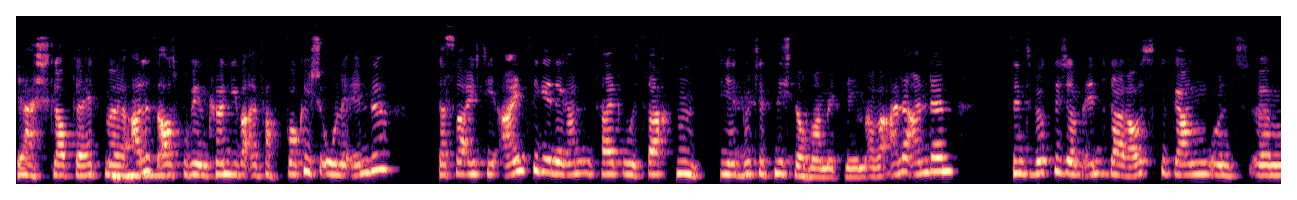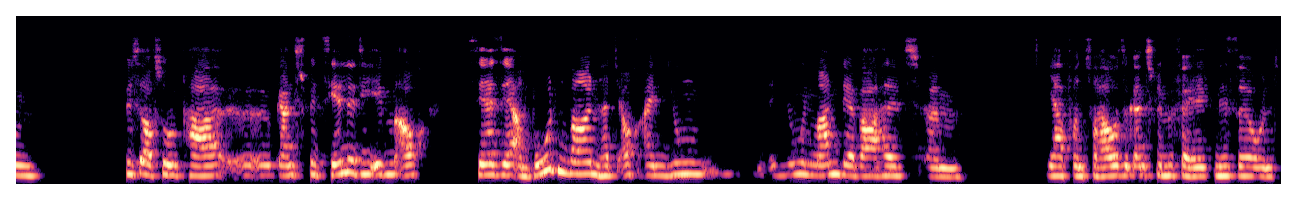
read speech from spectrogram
ja, ich glaube, da hätte man alles mhm. ausprobieren können. Die war einfach bockig ohne Ende. Das war eigentlich die einzige in der ganzen Zeit, wo ich sage, hm, die würde ich jetzt nicht nochmal mitnehmen. Aber alle anderen, sind wirklich am Ende da rausgegangen und ähm, bis auf so ein paar äh, ganz spezielle, die eben auch sehr, sehr am Boden waren, hatte ich auch einen jungen, einen jungen Mann, der war halt ähm, ja von zu Hause ganz schlimme Verhältnisse und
